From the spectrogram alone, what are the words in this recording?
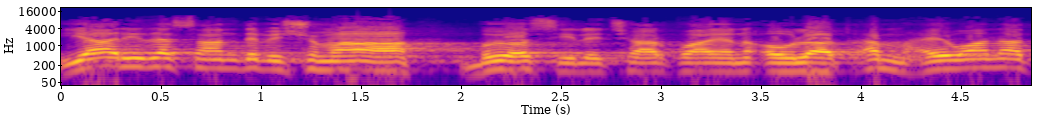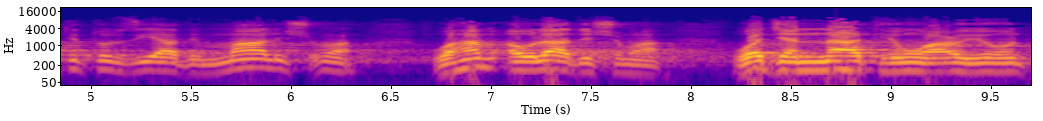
یاری رسانده به شما به چار پایان اولاد. هم حیوانات زیاد مال شما و هم اولاد شما. و جنات و عیون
